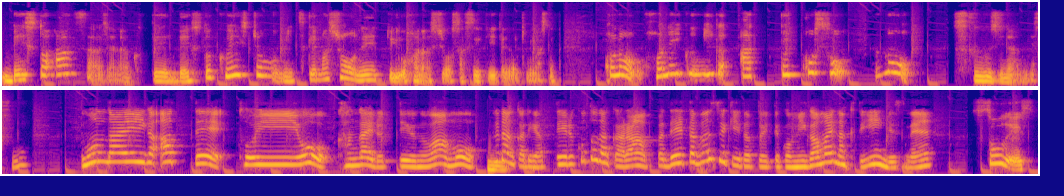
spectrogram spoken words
ベストアンサーじゃなくて、ベストクエスチョンを見つけましょうねというお話をさせていただきました。この骨組みがあってこその数字なんですね。問題があって問いを考えるっていうのはもう普段からやっていることだから、うん、やっぱデータ分析だといってこう身構えなくていいんですね。そうです。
